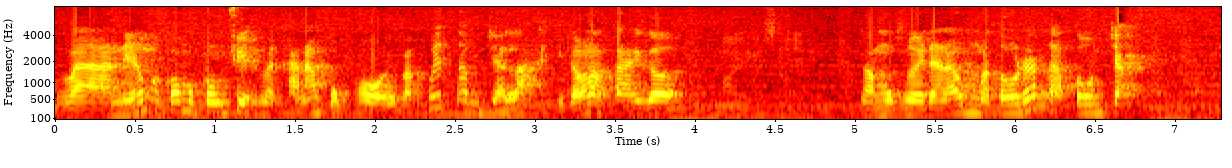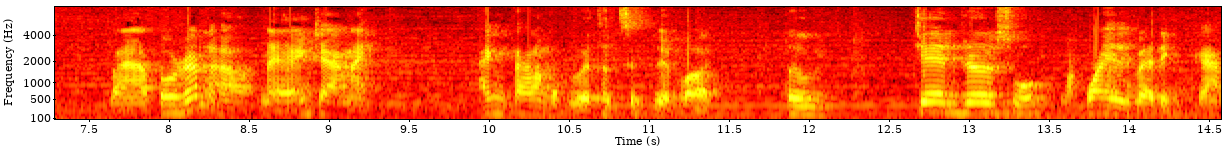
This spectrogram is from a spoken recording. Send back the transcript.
Và nếu mà có một câu chuyện về khả năng phục hồi và quyết tâm trở lại thì đó là Tiger. Là một người đàn ông mà tôi rất là tôn trọng và tôi rất là nể anh chàng này. Anh ta là một người thực sự tuyệt vời. Từ trên rơi xuống và quay về đỉnh cao.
